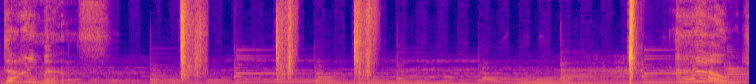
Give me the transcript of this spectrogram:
Diamonds! Ouch!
